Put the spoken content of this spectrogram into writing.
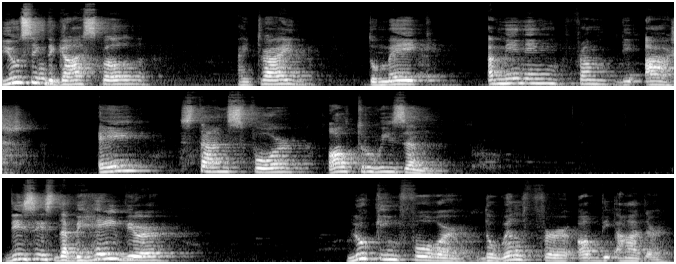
Using the gospel, I tried to make a meaning from the ash. A stands for altruism. This is the behavior looking for the welfare of the other.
